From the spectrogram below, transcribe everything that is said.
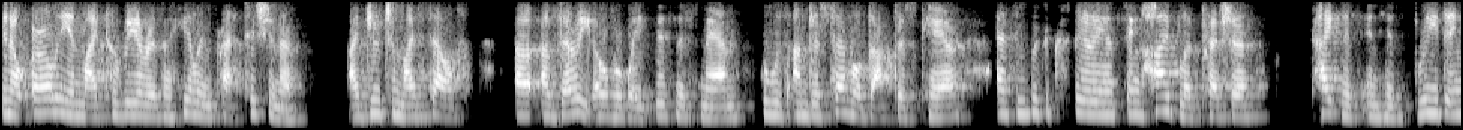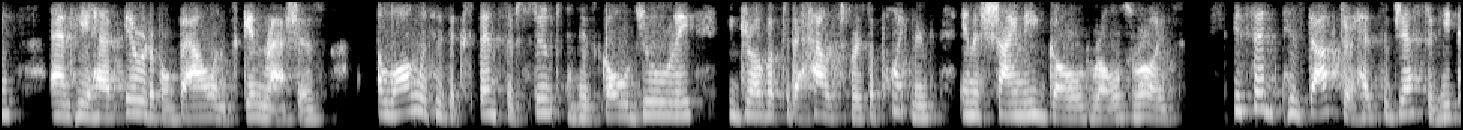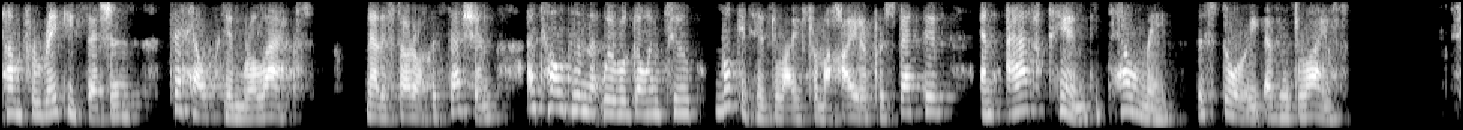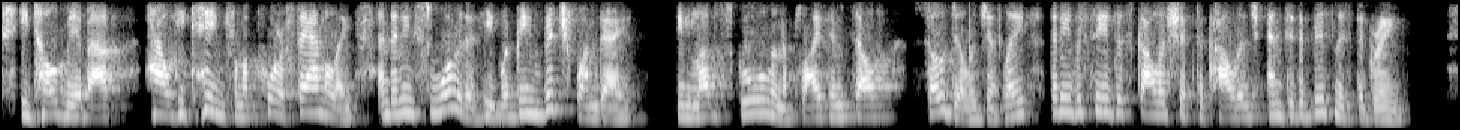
You know, early in my career as a healing practitioner, I drew to myself a, a very overweight businessman who was under several doctors' care as he was experiencing high blood pressure, tightness in his breathing, and he had irritable bowel and skin rashes. Along with his expensive suit and his gold jewelry, he drove up to the house for his appointment in a shiny gold Rolls Royce. He said his doctor had suggested he come for Reiki sessions to help him relax. Now, to start off the session, I told him that we were going to look at his life from a higher perspective and asked him to tell me the story of his life. He told me about how he came from a poor family and that he swore that he would be rich one day. He loved school and applied himself so diligently that he received a scholarship to college and did a business degree.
